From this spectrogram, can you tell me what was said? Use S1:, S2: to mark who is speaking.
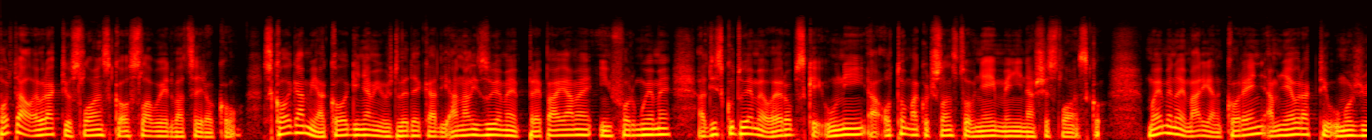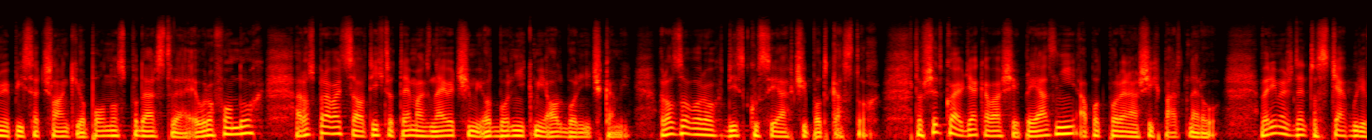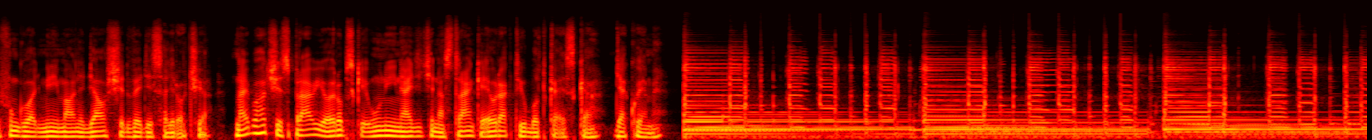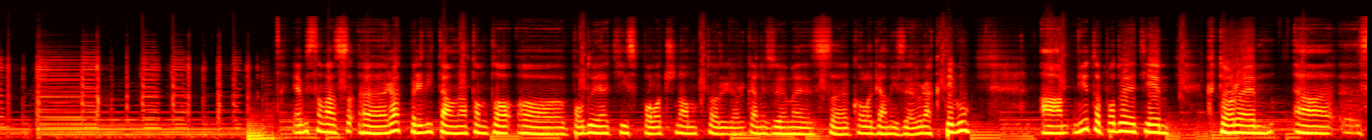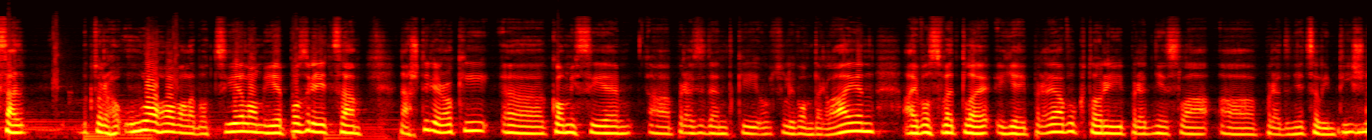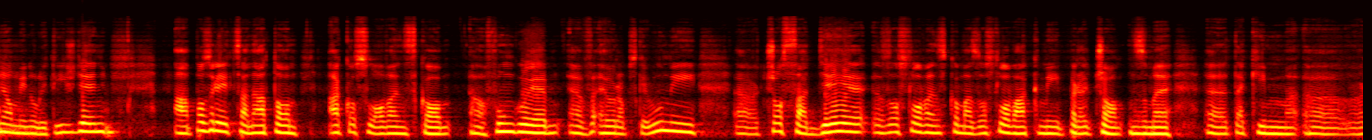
S1: Portál Euraktiv Slovensko oslavuje 20 rokov. S kolegami a kolegyňami už dve dekády analizujeme, prepájame, informujeme a diskutujeme o Európskej únii a o tom, ako členstvo v nej mení naše Slovensko. Moje meno je Marian Koreň a mne Euraktiv umožňuje písať články o polnospodárstve a eurofondoch a rozprávať sa o týchto témach s najväčšími odborníkmi a odborníčkami. V rozhovoroch, diskusiách či podcastoch. To všetko aj vďaka vašej priazni a podpore našich partnerov. Veríme, že tento vzťah bude fungovať minimálne ďalšie 20 ročia. Najbohatšie správy o Európskej únii nájdete na stránke euraktiv.sk. Ďakujeme.
S2: Ja by som vás eh, rád privítal na tomto eh, podujatí spoločnom, ktorý organizujeme s kolegami z Euraktivu. A je to podujatie, ktoré eh, sa ktorého úlohou alebo cieľom je pozrieť sa na 4 roky e, komisie e, prezidentky Ursula von der Leyen aj vo svetle jej prejavu, ktorý predniesla e, pred necelým týždňom, minulý týždeň a pozrieť sa na to, ako Slovensko e, funguje e, v Európskej únii, e, čo sa deje so Slovenskom a so Slovákmi, prečo sme takým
